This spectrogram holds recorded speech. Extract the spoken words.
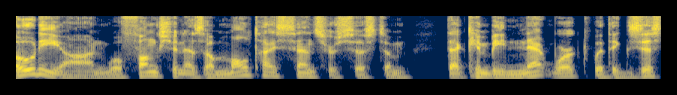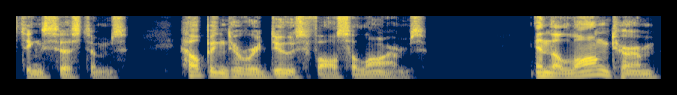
ODAEON will function as a multi-sensor system that can be networked with existing systems, helping to reduce false alarms. In the long term,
